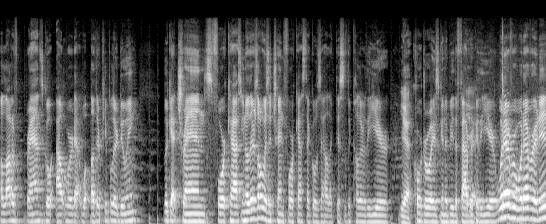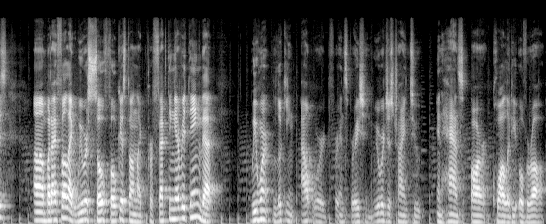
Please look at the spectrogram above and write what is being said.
A lot of brands go outward at what other people are doing. Look at trends, forecasts. You know, there's always a trend forecast that goes out like this is the color of the year. Yeah. Corduroy is gonna be the fabric Yeah. of the year. Whatever, whatever it is. Um, but I felt like we were so focused on like perfecting everything that we weren't looking outward for inspiration. We were just trying to enhance our quality overall.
